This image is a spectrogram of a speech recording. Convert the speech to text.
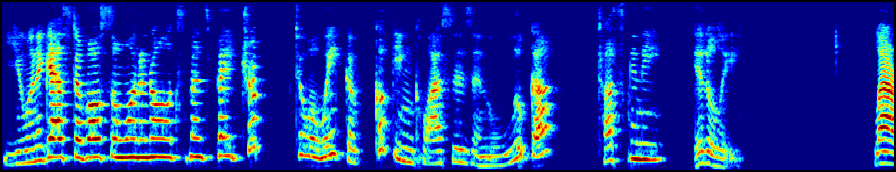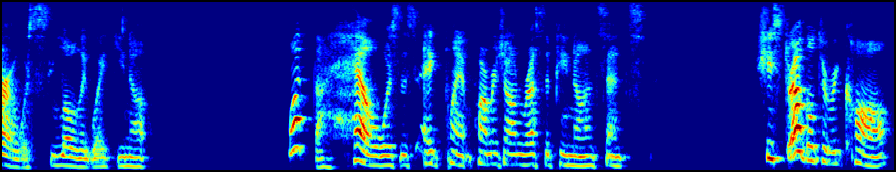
You and a guest have also won an all expense paid trip to a week of cooking classes in Lucca, Tuscany, Italy. Lara was slowly waking up. What the hell was this eggplant parmesan recipe nonsense? She struggled to recall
